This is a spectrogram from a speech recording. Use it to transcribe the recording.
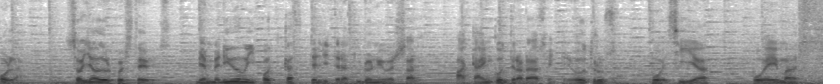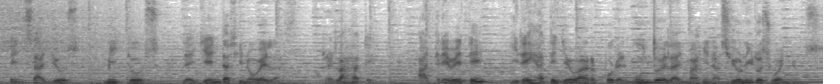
Hola, soy Adolfo Esteves. Bienvenido a mi podcast de Literatura Universal. Acá encontrarás, entre otros, poesía, poemas, ensayos, mitos, leyendas y novelas. Relájate, atrévete y déjate llevar por el mundo de la imaginación y los sueños.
